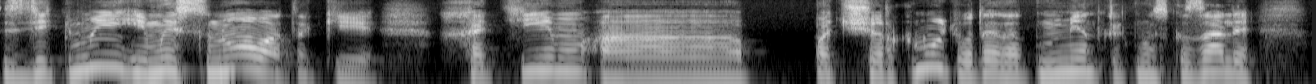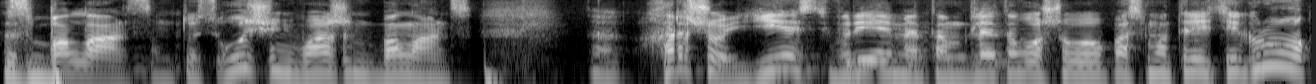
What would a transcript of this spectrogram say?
с детьми, и мы снова таки хотим а, подчеркнуть вот этот момент, как мы сказали, с балансом. То есть очень важен баланс. Э, хорошо, есть время там для того, чтобы посмотреть игру,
